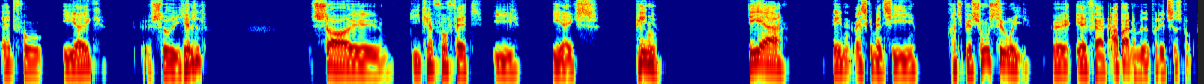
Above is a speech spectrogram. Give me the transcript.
at få Erik øh, slået ihjel, så øh, de kan få fat i Eriks penge. Det er den, hvad skal man sige, konspirationsteori, øh, Erik Færk arbejder med på det tidspunkt.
